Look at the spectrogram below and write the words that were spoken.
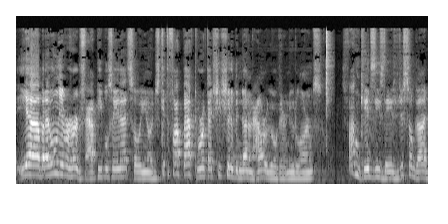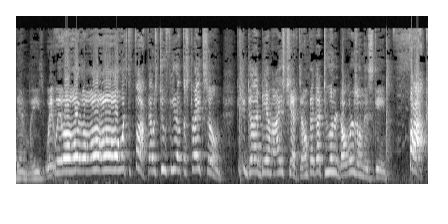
Yeah, but I've only ever heard fat people say that, so, you know, just get the fuck back to work. That shit should have been done an hour ago there, noodle arms. These fucking kids these days are just so goddamn lazy. Wait, wait, oh, oh, oh, oh, oh, oh, what the fuck? That was two feet out the strike zone. Get your goddamn eyes checked, dumped. I got $200 on this game. Fuck!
